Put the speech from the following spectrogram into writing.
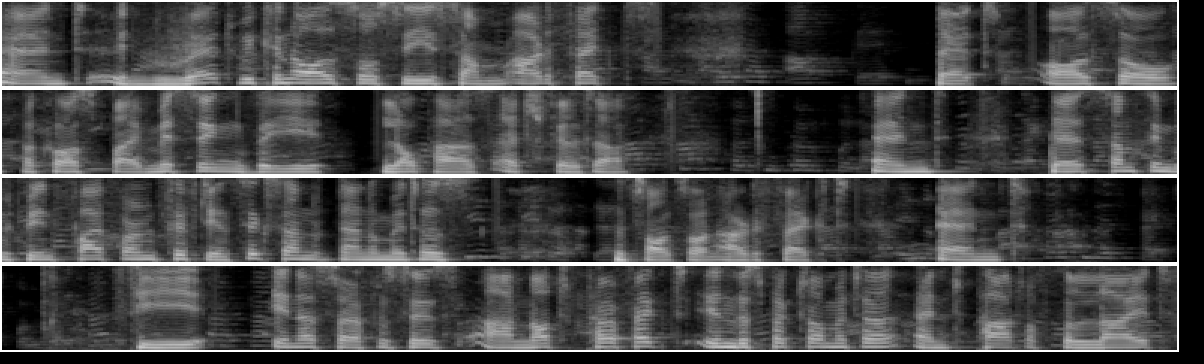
and in red we can also see some artifacts that also are caused by missing the low-pass edge filter. And there's something between 550 and 600 nanometers. It's also an artifact. And the inner surfaces are not perfect in the spectrometer, and part of the light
